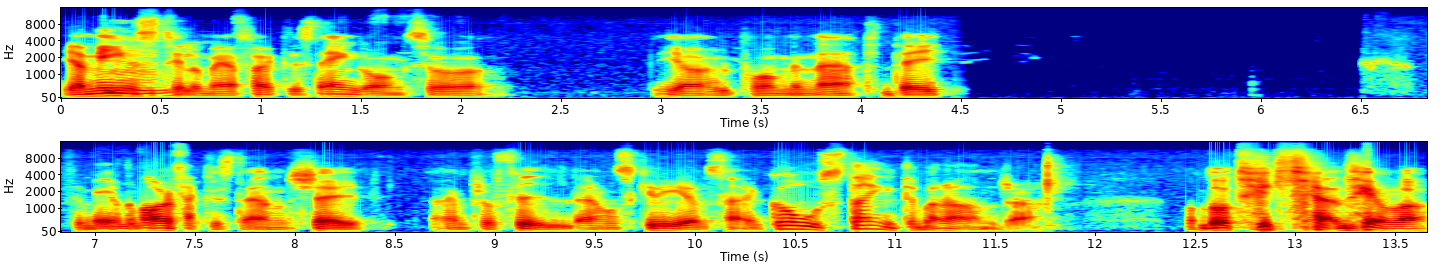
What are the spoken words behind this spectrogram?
Jag minns mm. till och med faktiskt en gång så jag höll på med nätdate. För mig var det faktiskt en tjej, en profil där hon skrev så här, ghosta inte varandra. Och då tyckte jag det var,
